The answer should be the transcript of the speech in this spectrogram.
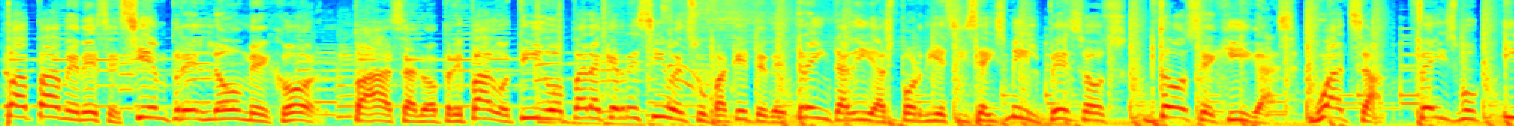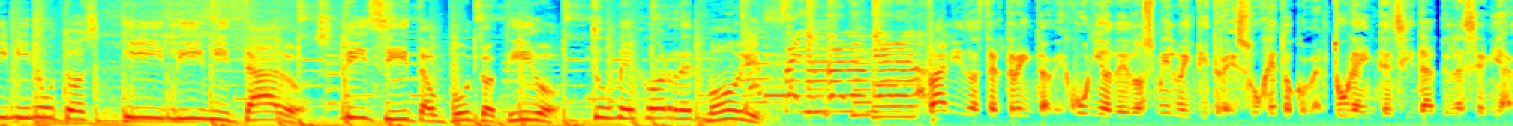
Papá merece siempre lo mejor. Pásalo a prepago Tigo para que reciba en su paquete de 30 días por 16 mil pesos 12 gigas, WhatsApp, Facebook y minutos ilimitados. Visita un punto Tigo, tu mejor red móvil. Válido hasta el 30 de junio de 2023, sujeto a cobertura e intensidad de la señal.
